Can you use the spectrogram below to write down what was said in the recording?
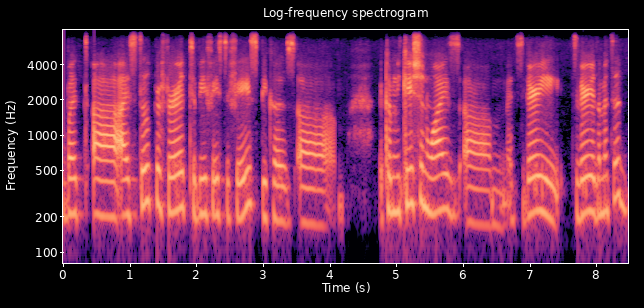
but uh, I still prefer it to be face to face because. Um, communication wise um, it's very it's very limited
